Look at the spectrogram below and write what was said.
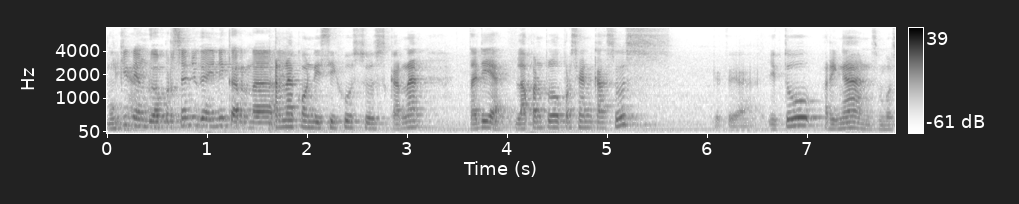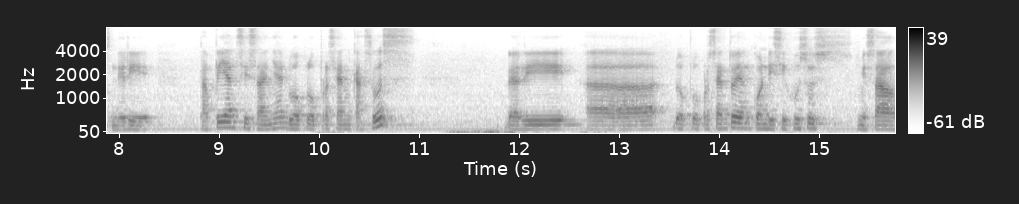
Mungkin Ringan. yang 2% juga ini karena Karena kondisi khusus, karena tadi ya 80% kasus gitu ya. Itu ringan sembuh sendiri. Tapi yang sisanya 20% kasus dari eh, 20% itu yang kondisi khusus. Misal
